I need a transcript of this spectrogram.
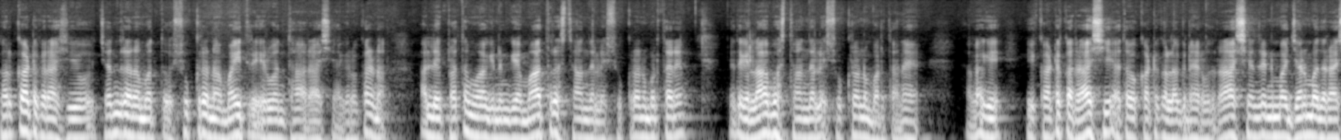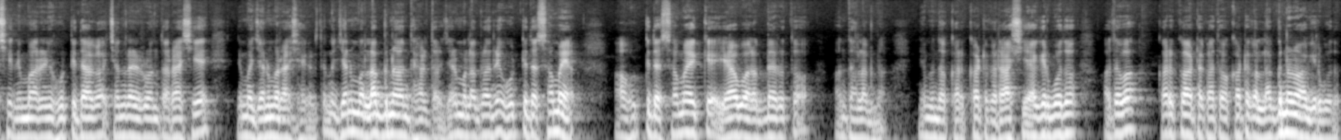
ಕರ್ಕಾಟಕ ರಾಶಿಯು ಚಂದ್ರನ ಮತ್ತು ಶುಕ್ರನ ಮೈತ್ರಿ ಇರುವಂತಹ ರಾಶಿಯಾಗಿರೋ ಕಾರಣ ಅಲ್ಲಿ ಪ್ರಥಮವಾಗಿ ನಿಮಗೆ ಮಾತೃ ಸ್ಥಾನದಲ್ಲಿ ಶುಕ್ರನು ಬರ್ತಾನೆ, ಜೊತೆಗೆ ಲಾಭ ಸ್ಥಾನದಲ್ಲಿ ಶುಕ್ರನು ಬರ್ತಾನೆ. ಹಾಗಾಗಿ ಈ ಕಟಕ ರಾಶಿ ಅಥವಾ ಕಟಕ ಲಗ್ನ ಇರುವುದು ರಾಶಿ ಅಂದರೆ ನಿಮ್ಮ ಜನ್ಮದ ರಾಶಿ, ನಿಮ್ಮ ಹುಟ್ಟಿದಾಗ ಚಂದ್ರನ ಇರುವಂಥ ರಾಶಿಯೇ ನಿಮ್ಮ ಜನ್ಮ ರಾಶಿ ಆಗಿರುತ್ತೆ ಜನ್ಮ ಲಗ್ನ ಅಂತ ಹೇಳ್ತಾರೆ. ಜನ್ಮ ಲಗ್ನ ಅಂದರೆ ಹುಟ್ಟಿದ ಸಮಯ. ಆ ಹುಟ್ಟಿದ ಸಮಯಕ್ಕೆ ಯಾವ ಲಗ್ನ ಇರುತ್ತೋ ಅಂತಹ ಲಗ್ನ. ನಿಮ್ಮದು ಕರ್ಕಾಟಕ ರಾಶಿ ಆಗಿರ್ಬೋದು ಅಥವಾ ಕರ್ಕಾಟಕ ಅಥವಾ ಕಟಕ ಲಗ್ನವೂ ಆಗಿರ್ಬೋದು.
